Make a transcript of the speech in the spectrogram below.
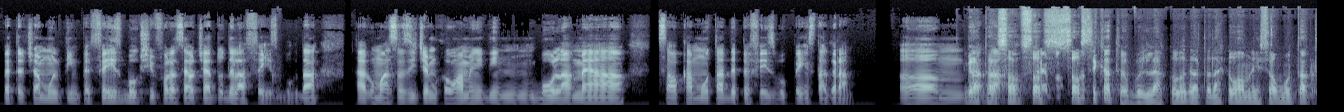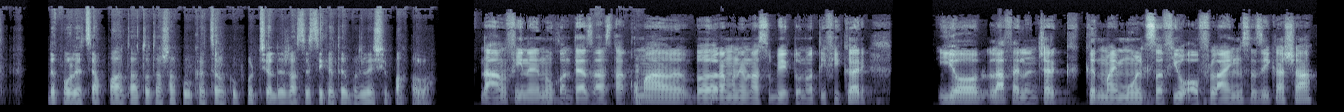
petrecea mult timp pe Facebook și foloseau chat-ul de la Facebook, da? Acum să zicem că oamenii din bula mea s-au cam mutat de pe Facebook pe Instagram. Um, gata, da, s-au, s-au, s-au stricat treburile acolo, gata. Dacă oamenii s-au mutat de pe o rețea pe alta, tot așa cu cățel, cu purcel, deja se strică treburile și pe acolo. Da, în fine, nu contează asta. Acum rămânem la subiectul notificări. Eu, la fel, încerc cât mai mult să fiu offline, să zic așa,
